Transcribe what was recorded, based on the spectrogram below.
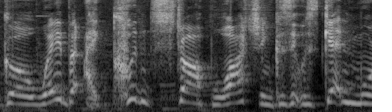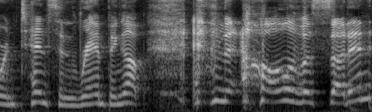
go away, but I couldn't stop watching because it was getting more intense and ramping up. And then all of a sudden,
